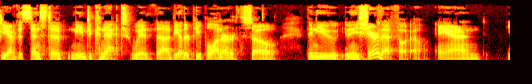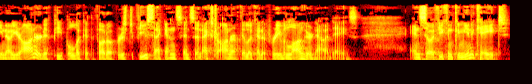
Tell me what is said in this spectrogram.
you, have the sense to need to connect with uh, the other people on Earth. So then you then you share that photo, and you know you're honored if people look at the photo for just a few seconds. It's an extra honor if they look at it for even longer nowadays. And so if you can communicate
